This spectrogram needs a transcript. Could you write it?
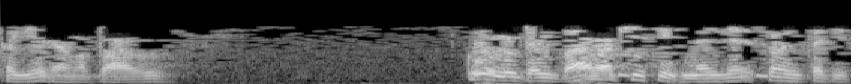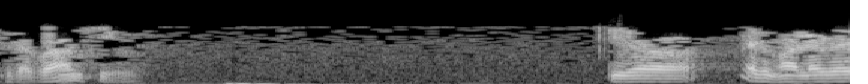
ခိုင်မြဲတာမပါဘူးကိုယ်လိုတိုင်းဘာမှဖြစ်စီနိုင်တဲ့အစွမ်းတတ်တယ်ဆိုတော့ဘာမှမရှိဘူးဒီတော့အဲ့ဒီမှာလည်းပဲ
